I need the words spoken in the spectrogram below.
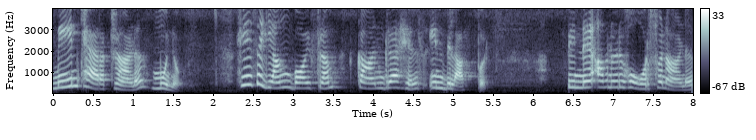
മെയിൻ ക്യാരക്ടറാണ് Munoo. He is a young boy from Kangra hills in Bilaspur പിന്നെ അവനൊരു ആണ്.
